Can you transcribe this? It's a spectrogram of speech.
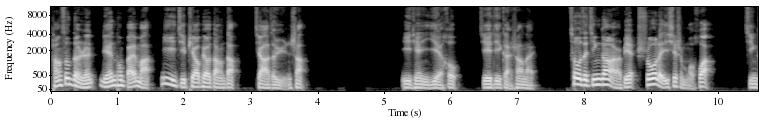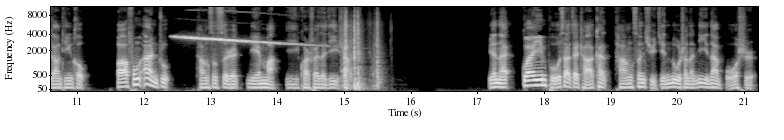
唐僧等人连同白马立即飘飘荡荡驾在云上。一天一夜后，接地赶上来，凑在金刚耳边说了一些什么话。金刚听后，把风按住，唐僧四人连马一块摔在地上。原来观音菩萨在查看唐僧取经路上的历难博时，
